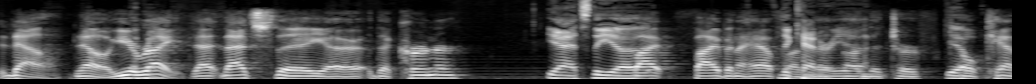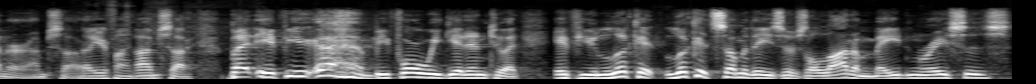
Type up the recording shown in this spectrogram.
No, no, you're okay. right. That that's the uh, the Kerner. Yeah, it's the uh, five, five and a half the on, Kenner, the, yeah. on the turf. Yep. Oh, Kenner. I'm sorry. No, you're fine. I'm sorry. But if you before we get into it, if you look at look at some of these, there's a lot of maiden races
